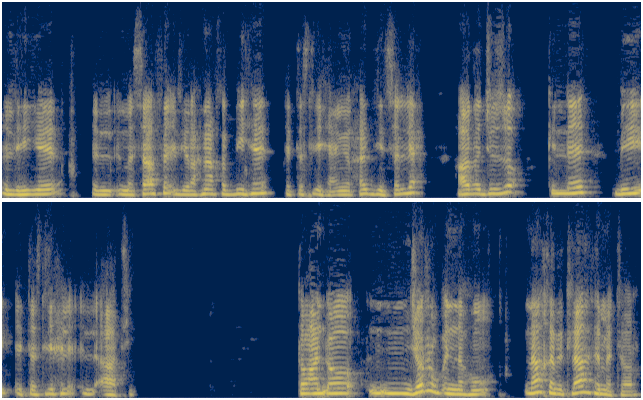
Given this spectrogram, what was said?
اللي هي المسافة اللي راح ناخذ بها التسليح. يعني راح نبدي نسلح هذا الجزء كله بالتسليح الآتي. طبعا لو نجرب إنه ناخذ 3 متر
